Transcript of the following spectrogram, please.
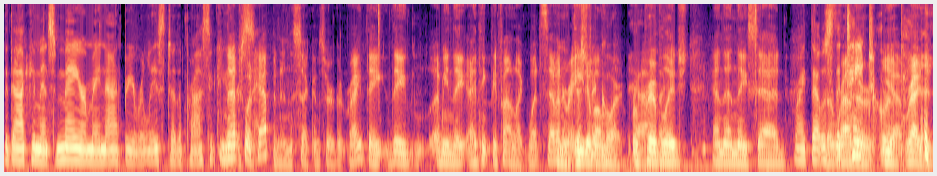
the documents may or may not be released to the prosecutors. And that's what happened in the Second Circuit, right? They, they, I mean, they, I think they found like what seven In or eight of district them court, were yeah, I think. privileged, and then they said, Right, that was the rather- taint group. Yeah, right.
